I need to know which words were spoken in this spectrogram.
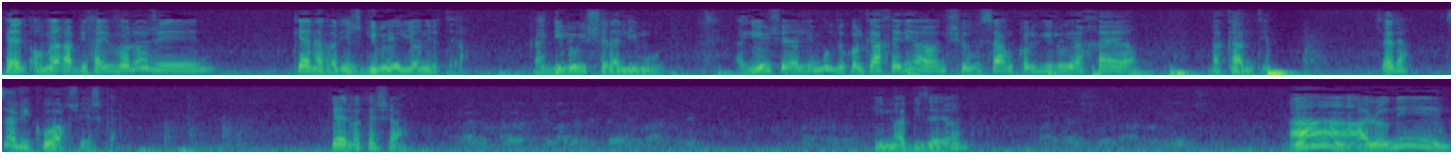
כן, אומר רבי חיים וולוז'ין, כן, אבל יש גילוי עליון יותר. הגילוי של הלימוד. הגילוי של הלימוד הוא כל כך עליון שהוא שם כל גילוי אחר בקנטים. בסדר? זה הוויכוח שיש כאן. כן, בבקשה. עם הביזיון? אה, עלונים.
